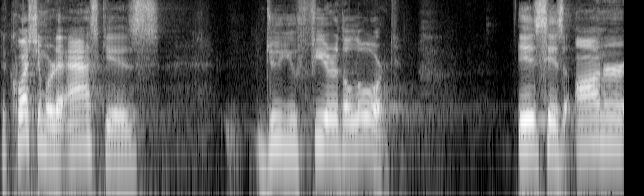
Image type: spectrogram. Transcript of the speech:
The question we're to ask is Do you fear the Lord? Is his honor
